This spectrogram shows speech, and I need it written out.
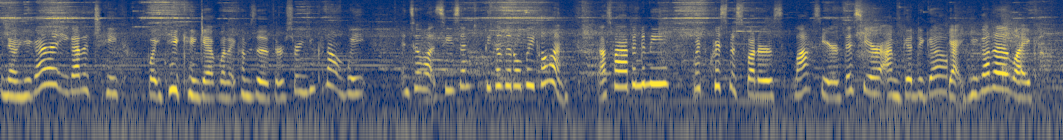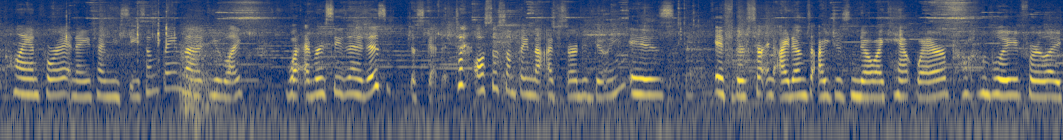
you know, you gotta you gotta take what you can get when it comes to the thrift store. You cannot wait until that season because it'll be gone. That's what happened to me with Christmas sweaters last year. This year, I'm good to go. Yeah, you gotta like plan for it and anytime you see something that you like, whatever season it is, just get it. Also something that I've started doing is if there's certain items I just know I can't wear probably for like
